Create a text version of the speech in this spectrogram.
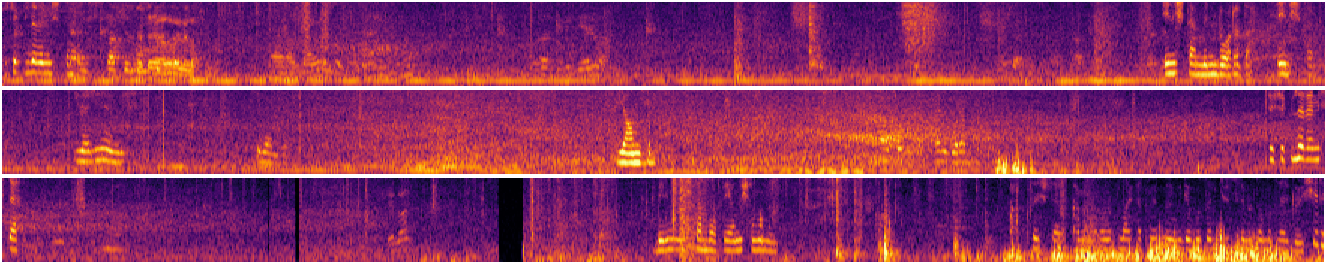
Teşekkürler enişte. Seni arabayla götürüyorum. Eniştem benim bu arada. Eniştem. İlerleyelim biz. İlerleriz. Yandım. Ama Ben göremem. Teşekkürler enişte. Benim eniştem bu arada yanlış anlamayın. Arkadaşlar kanala abone like atmayı unutmayın. Video burada bitiyor. Süremiz olmak üzere görüşürüz.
